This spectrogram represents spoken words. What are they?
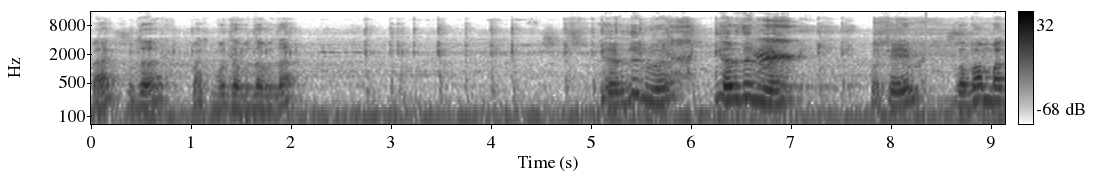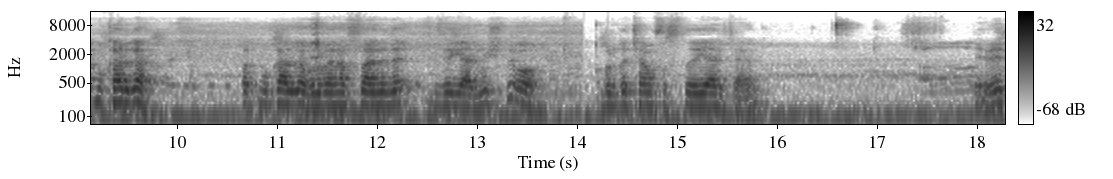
Bak bu da. Bak bu da bu da bu da. Gördün mü? Gördün mü? Bakayım. Babam bak bu karga. Bak bu karga bunu ben hastanede bize gelmişti o. Burada çam fıstığı yerken. Evet.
